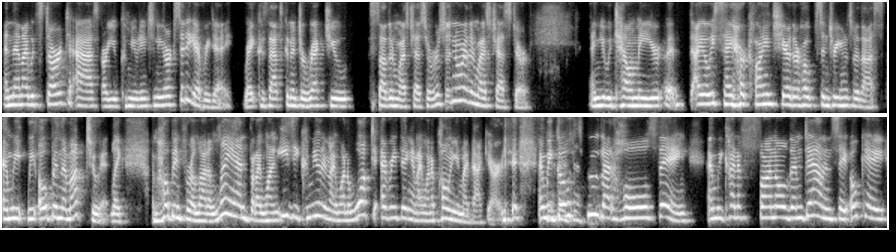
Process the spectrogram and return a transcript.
And then I would start to ask, are you commuting to New York City every day? Right? Because that's going to direct you Southern Westchester versus Northern Westchester and you would tell me you're uh, i always say our clients share their hopes and dreams with us. And we we open them up to it. Like i'm hoping for a lot of land but i want an easy commute and i want to walk to everything and i want a pony in my backyard. And we go through that whole thing and we kind of funnel them down and say okay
